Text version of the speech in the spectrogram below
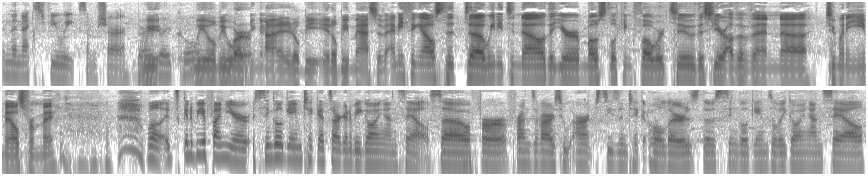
in the next few weeks, I'm sure. Very, we, very cool. we will be working on it. It'll be it'll be massive. Anything else that uh, we need to know that you're most looking forward to this year, other than uh, too many emails from me? Well, it's going to be a fun year. Single game tickets are going to be going on sale. So for friends of ours who aren't season ticket holders, those single games will be going on sale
